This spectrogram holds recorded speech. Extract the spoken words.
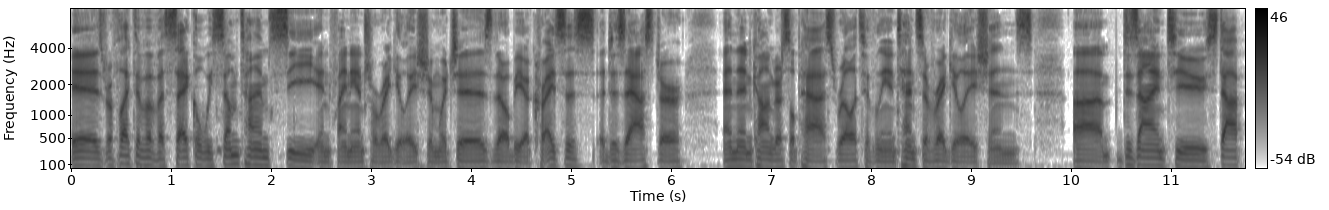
is reflective of a cycle we sometimes see in financial regulation, which is there'll be a crisis, a disaster, and then Congress will pass relatively intensive regulations um, designed to stop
